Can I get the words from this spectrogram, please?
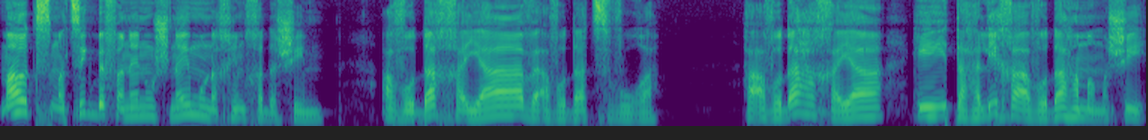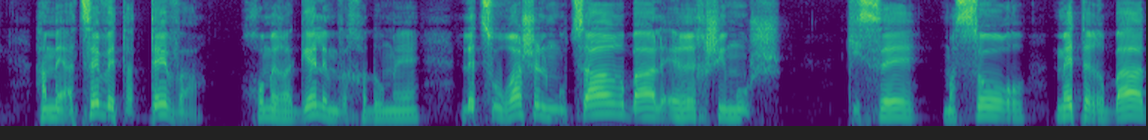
מרקס מציג בפנינו שני מונחים חדשים, עבודה חיה ועבודה צבורה. העבודה החיה היא תהליך העבודה הממשי, המעצב את הטבע, חומר הגלם וכדומה, לצורה של מוצר בעל ערך שימוש. כיסא, מסור, מטר בד,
